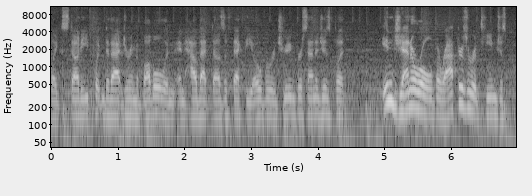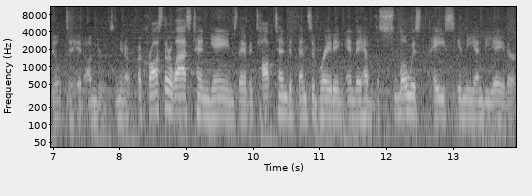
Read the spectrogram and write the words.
like study put into that during the bubble and, and how that does affect the over and shooting percentages, but in general, the Raptors are a team just built to hit unders. I mean, across their last 10 games, they have a top 10 defensive rating and they have the slowest pace in the NBA. They're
